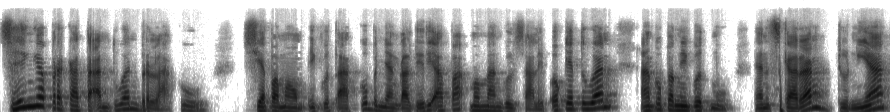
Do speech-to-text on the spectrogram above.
Sehingga perkataan Tuhan berlaku. Siapa mau ikut aku menyangkal diri apa? Memanggul salib. Oke Tuhan, aku pengikutmu. Dan sekarang dunia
